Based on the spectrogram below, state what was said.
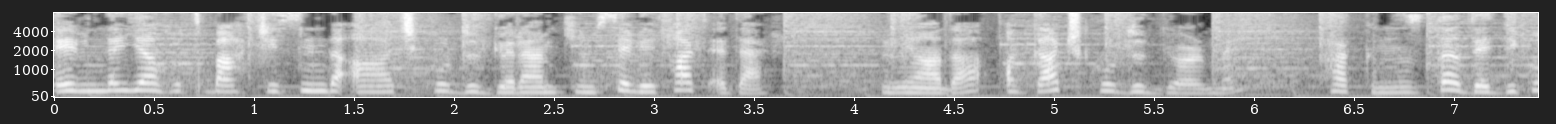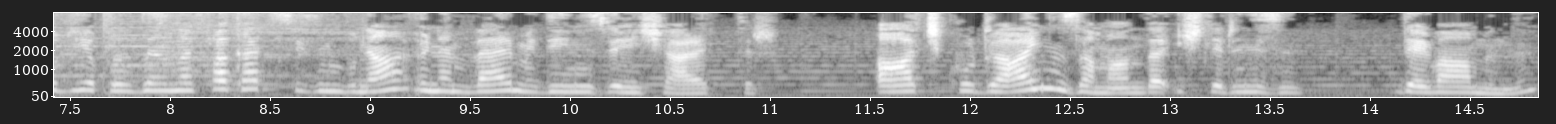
evinde yahut bahçesinde ağaç kurdu gören kimse vefat eder. Rüyada ağaç kurdu görmek, hakkınızda dedikodu yapıldığına fakat sizin buna önem vermediğinize işarettir. Ağaç kurdu aynı zamanda işlerinizin devamını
